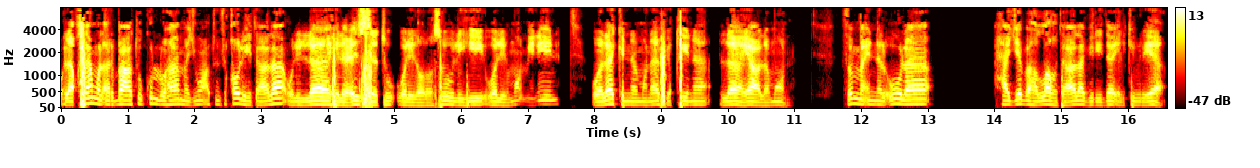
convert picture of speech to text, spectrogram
والأقسام الأربعة كلها مجموعة في قوله تعالى ولله العزة ولرسوله وللمؤمنين ولكن المنافقين لا يعلمون ثم إن الأولى حجبها الله تعالى برداء الكبرياء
